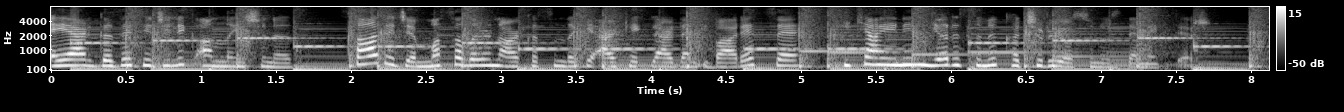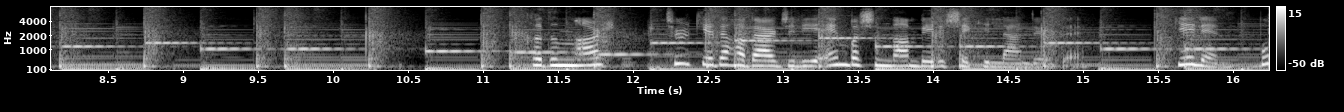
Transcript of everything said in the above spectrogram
Eğer gazetecilik anlayışınız sadece masaların arkasındaki erkeklerden ibaretse, hikayenin yarısını kaçırıyorsunuz demektir. Kadınlar, Türkiye'de haberciliği en başından beri şekillendirdi. Gelin, bu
